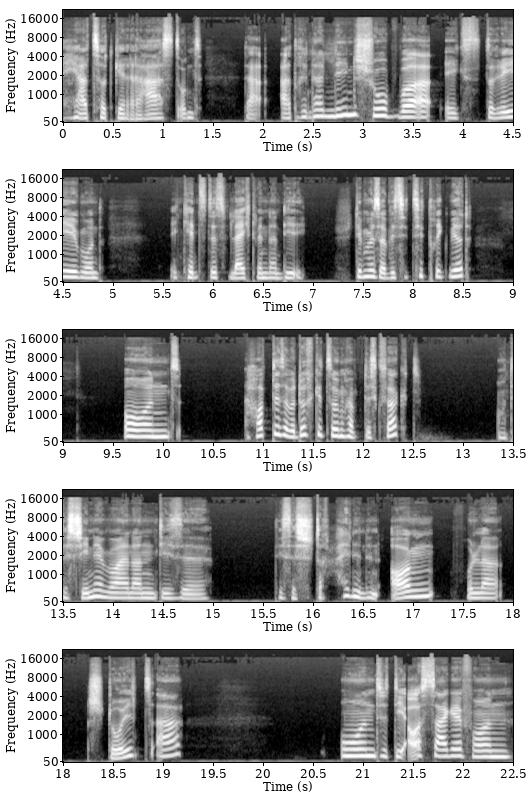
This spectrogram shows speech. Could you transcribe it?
Herz hat gerast und der Adrenalinschub war extrem und ihr kennt das vielleicht, wenn dann die Stimme so ein bisschen zittrig wird. Und habe das aber durchgezogen, habe das gesagt. Und das Schöne war dann diese, dieses Strahlen in den Augen voller Stolz auch. Und die Aussage von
